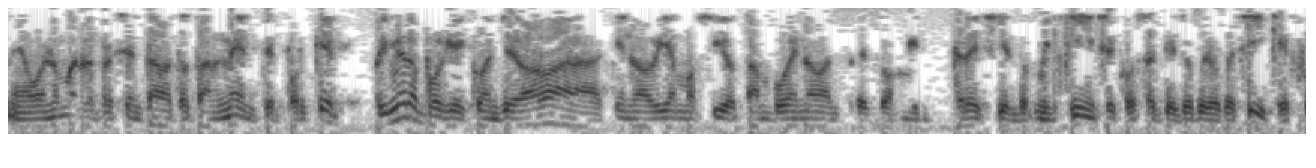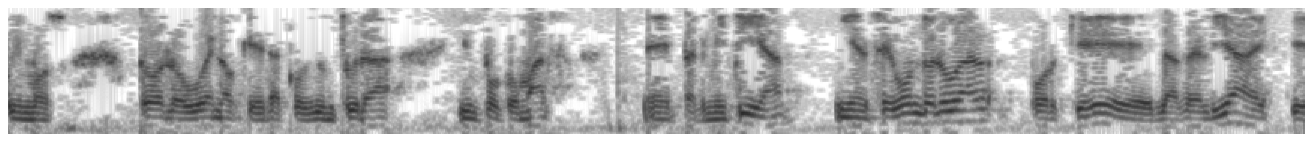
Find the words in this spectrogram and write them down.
no me representaba totalmente. ¿Por qué? Primero porque conllevaba que no habíamos sido tan buenos entre el 2003 y el 2015, cosa que yo creo que sí, que fuimos todo lo bueno que la coyuntura y un poco más eh, permitía. Y en segundo lugar, porque la realidad es que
